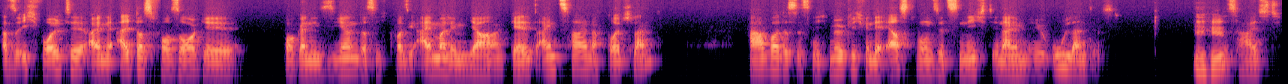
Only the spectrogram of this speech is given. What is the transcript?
Also ich wollte eine Altersvorsorge organisieren, dass ich quasi einmal im Jahr Geld einzahle nach Deutschland. Aber das ist nicht möglich, wenn der Erstwohnsitz nicht in einem EU-Land ist. Mhm. Das heißt,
